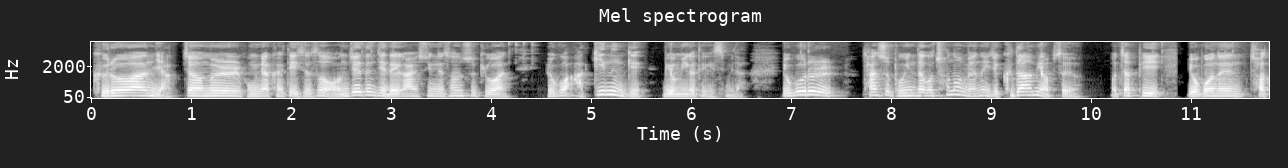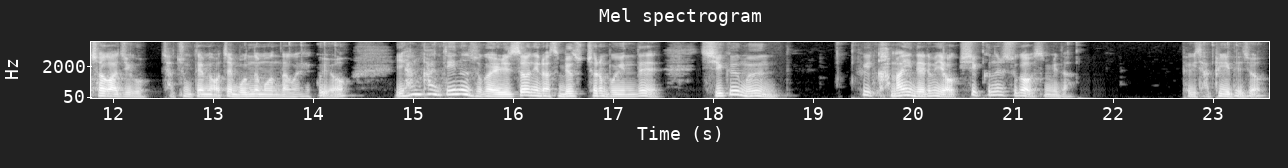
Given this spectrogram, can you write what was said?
그러한 약점을 공략할 때 있어서 언제든지 내가 할 수 있는 선수 교환 요거 아끼는 게 묘미가 되겠습니다. 요거를 단수 보인다고 쳐놓으면 이제 그 다음이 없어요. 어차피 요거는 젖혀가지고 자충 때문에 어차피 못 넘어간다고 했고요. 이 한 칸 뛰는 수가 일선이라서 묘수처럼 보이는데 지금은 가만히 내리면 역시 끊을 수가 없습니다. 백이 잡히게 되죠.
